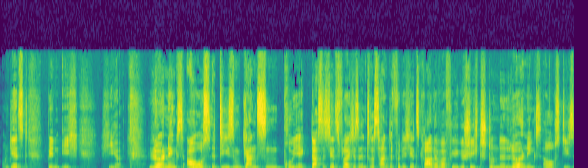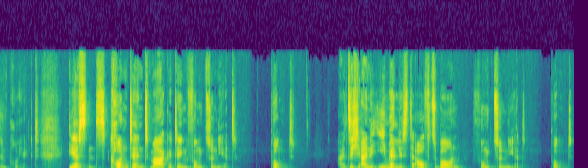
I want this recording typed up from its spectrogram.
Und jetzt bin ich hier. Learnings aus diesem ganzen Projekt. Das ist jetzt vielleicht das Interessante für dich. Jetzt gerade war viel Geschichtsstunde. Learnings aus diesem Projekt. Erstens, Content Marketing funktioniert. Punkt. Sich eine E-Mail-Liste aufzubauen, funktioniert. Punkt.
